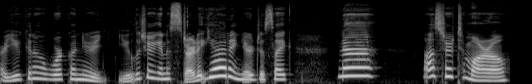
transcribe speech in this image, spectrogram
"Are you going to work on your eulogy? Are you going to start it yet?" And you're just like, "Nah, I'll start tomorrow."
